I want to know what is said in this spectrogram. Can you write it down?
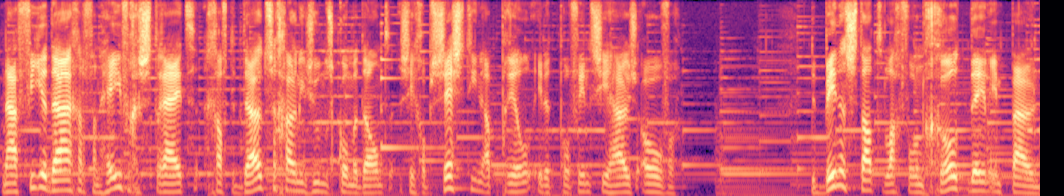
Na vier dagen van hevige strijd gaf de Duitse garnizoenscommandant zich op 16 april in het provinciehuis over. Binnenstad lag voor een groot deel in puin.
